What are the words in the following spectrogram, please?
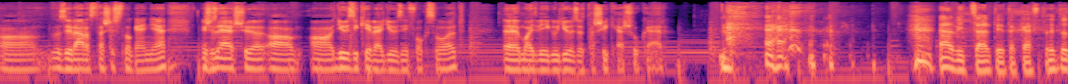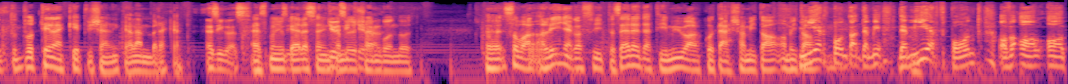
a, az ő választási szlogenje. És az első a, a győzikével győzni fogsz volt, majd végül győzött a sikersukár. Elvicceltétek ezt. Ott- Tényleg képviselni kell embereket. Ez igaz. Ezt mondjuk Ez erre igaz. szerintem ő Győzikével. sem gondolt. Szóval a lényeg az, hogy itt az eredeti műalkotás, amit a... Amit a Miért pont, de, mi, de miért pont a, a, a,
